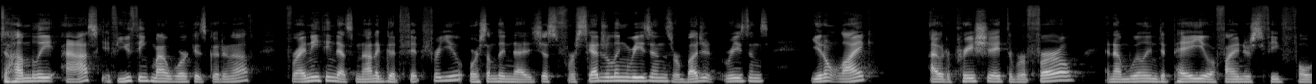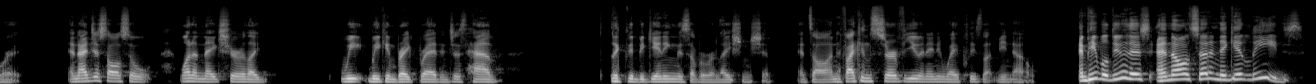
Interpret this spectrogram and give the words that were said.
to humbly ask if you think my work is good enough for anything that's not a good fit for you or something that is just for scheduling reasons or budget reasons you don't like, I would appreciate the referral and I'm willing to pay you a finder's fee for it. And I just also want to make sure like we we can break bread and just have like the beginnings of a relationship. That's all. And if I can serve you in any way, please let me know. And people do this and all of a sudden they get leads.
